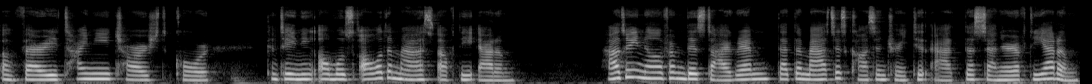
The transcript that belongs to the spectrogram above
a very tiny charged core containing almost all the mass of the atom. How do we know from this diagram that the mass is concentrated at the center of the atom?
